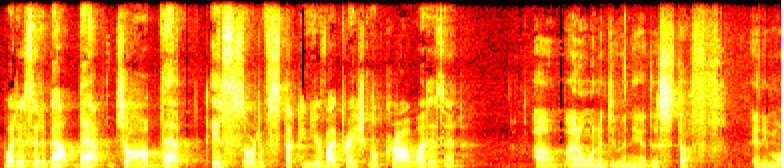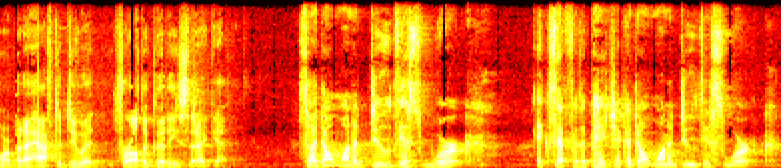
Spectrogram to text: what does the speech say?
What is it about that job that is sort of stuck in your vibrational craw? What is it? Um, I don't want to do any of this stuff anymore but I have to do it for all the goodies that I get. So I don't want to do this work except for the paycheck. I don't want to do this work.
